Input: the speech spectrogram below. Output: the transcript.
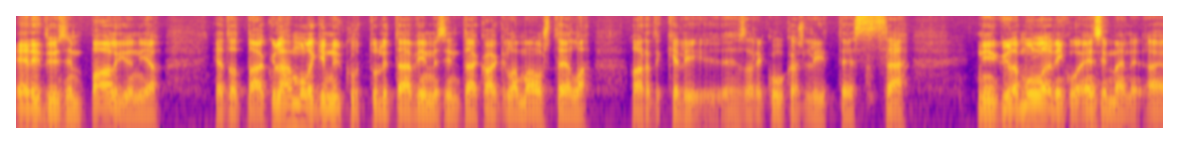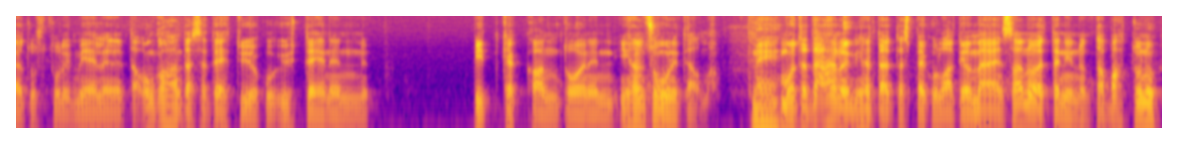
erityisen paljon ja, ja tota, kyllähän mullakin nyt kun tuli tämä viimeisin tämä kaikilla mausteilla artikkeli Hesarin kuukausiliitteessä, niin kyllä mulla niin kuin ensimmäinen ajatus tuli mieleen, että onkohan tässä tehty joku yhteinen pitkäkantoinen ihan suunnitelma. Niin. Mutta tämähän on ihan täyttä spekulaatio. Mä en sano, että niin on tapahtunut,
